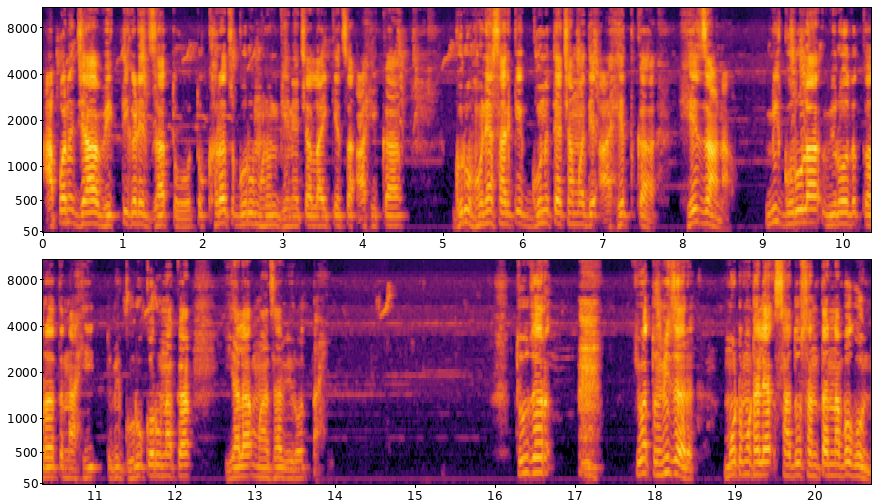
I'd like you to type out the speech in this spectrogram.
आपण ज्या व्यक्तीकडे जातो तो खरंच गुरु म्हणून घेण्याच्या लायकीचा आहे का? गुरु होण्यासारखे गुण त्याच्यामध्ये आहेत का? हे जाणा. मी गुरुला विरोध करत नाही. तुम्ही गुरु करू नका याला माझा विरोध नाही. तू जर किंवा तुम्ही जर मोठमोठ्या साधू संतांना बघून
